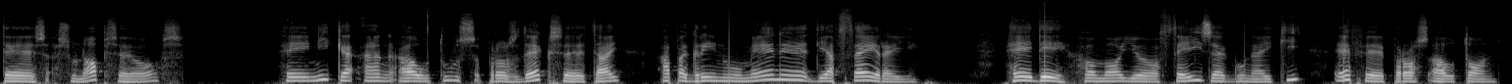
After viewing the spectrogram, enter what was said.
tes sunopseos he henice an autus prosdexe tai apagrinumene He de homoio theisa gunaiki efe pros auton.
